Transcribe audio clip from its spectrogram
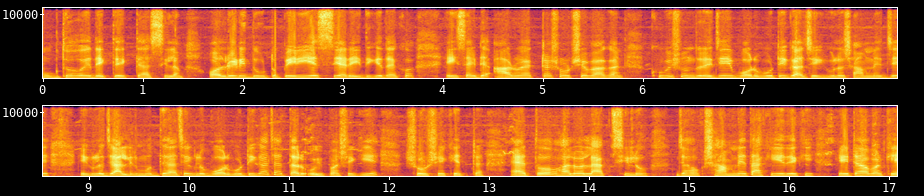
মুগ্ধ হয়ে দেখতে দেখতে আসছিলাম। অলরেডি দুটো পেরিয়ে এসছি, আর এইদিকে দেখো, এই সাইডে আরও একটা সর্ষে বাগান। খুবই সুন্দর, এই যে এই বরবটি গাছ, এইগুলো সামনের যে এগুলো জালির মধ্যে আছে, এগুলো বরবটি গাছ, আর তার ওই পাশে গিয়ে সর্ষে ক্ষেতটা। এত ভালো লাগছিল। যা হোক, সামনে তাকিয়ে দেখি, এটা আবার কে?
